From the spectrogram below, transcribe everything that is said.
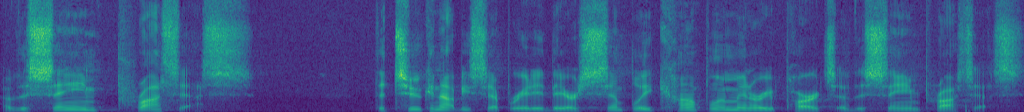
of the same process. The two cannot be separated, they are simply complementary parts of the same process.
